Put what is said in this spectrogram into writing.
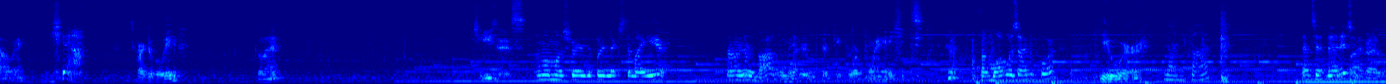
Oh, eh? Yeah. It's hard to believe. Go ahead. Jesus. I'm almost ready to put it next to my ear. Not really bothering me. 154.8. From what was I before? you were. 95? That's it. That is incredible.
